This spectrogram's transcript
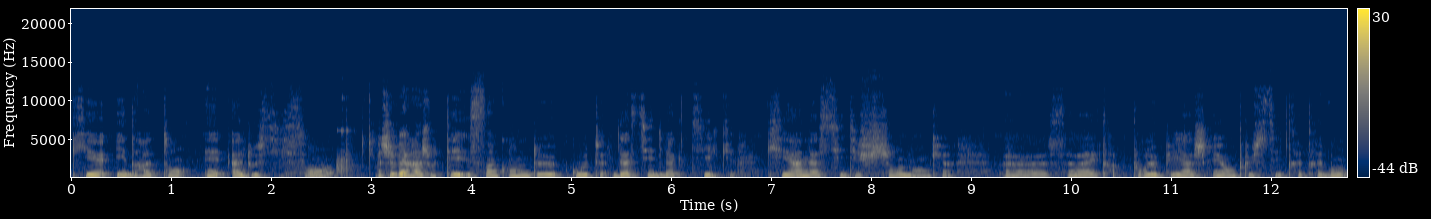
qui est hydratant et adoucissant. Je vais rajouter 52 gouttes d'acide lactique qui est un acidifiant donc euh, ça va être pour le pH et en plus c'est très très bon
